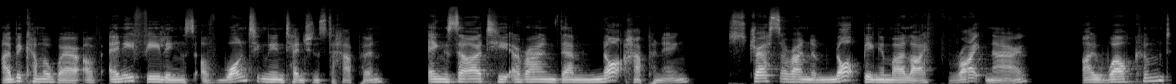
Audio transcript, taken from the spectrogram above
I become aware of any feelings of wanting the intentions to happen, anxiety around them not happening, stress around them not being in my life right now. I welcomed,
